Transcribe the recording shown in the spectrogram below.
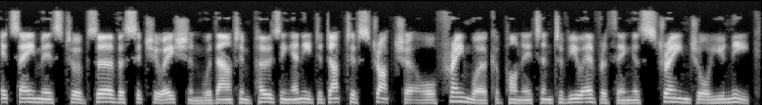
Its aim is to observe a situation without imposing any deductive structure or framework upon it and to view everything as strange or unique.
